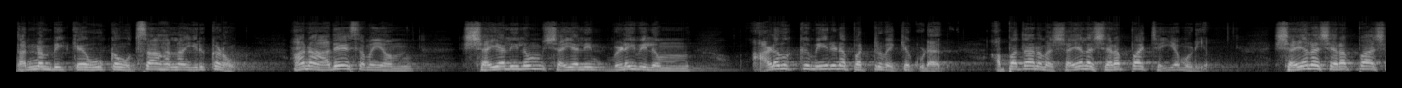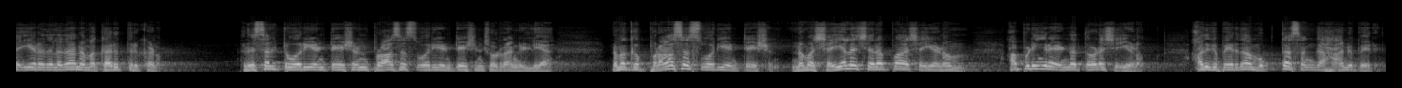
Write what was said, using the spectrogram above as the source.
தன்னம்பிக்கை ஊக்கம் உற்சாகம்லாம் இருக்கணும். ஆனால் அதே சமயம் செயலிலும் செயலின் விளைவிலும் அளவுக்கு மீறின பற்று வைக்கக்கூடாது. அப்போ தான் நம்ம செயலை சிறப்பாக செய்ய முடியும். செயலை சிறப்பாக செய்கிறதுல தான் நம்ம கருத்து இருக்கணும். ரிசல்ட் ஓரியன்டேஷன் ப்ராசஸ் ஓரியன்டேஷன் சொல்கிறாங்க இல்லையா? நமக்கு ப்ராசஸ் ஓரியன்டேஷன் நம்ம செயலை சிறப்பாக செய்யணும் அப்படிங்கிற எண்ணத்தோடு செய்யணும். அதுக்கு பேர் தான் முக்த சங்கஹான்னு பேர்.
